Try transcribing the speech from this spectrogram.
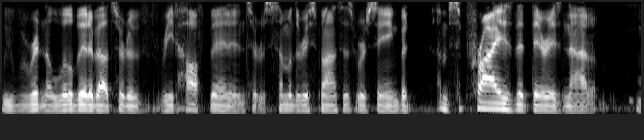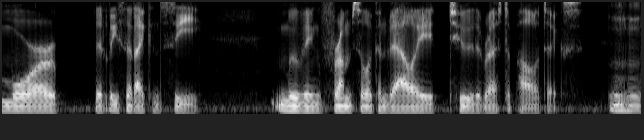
We've written a little bit about sort of Reid Hoffman and sort of some of the responses we're seeing, but I'm surprised that there is not more, at least that I can see, moving from Silicon Valley to the rest of politics. Mm-hmm.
